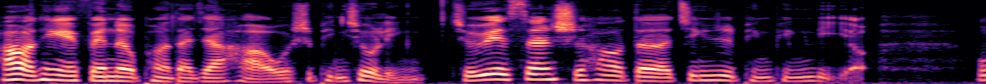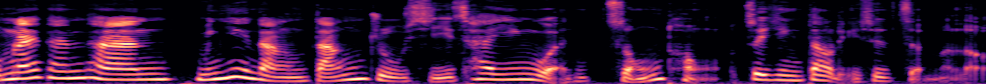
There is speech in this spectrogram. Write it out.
好好听 FM 的朋友，大家好，我是平秀玲。九月三十号的今日评评理哦，我们来谈谈民进党党主席蔡英文总统最近到底是怎么了？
